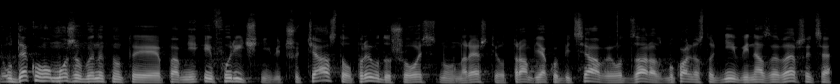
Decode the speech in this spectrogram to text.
у декого може виникнути певні ейфорічні відчуття з того приводу, що ось ну нарешті, от Трамп як обіцяв, і от зараз буквально 100 днів війна завершиться.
